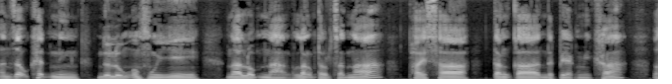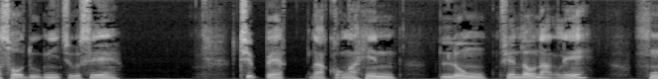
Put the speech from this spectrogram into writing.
อันเจ้าคัดหนึ่งนลงอมหุยนาลบหนักลังตรสนะภายซาตังกาในแปกมีคะอโซดูมีจูเซทิปแปกนาของอาหินลงเฟียนเล่าหนักเลยหู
